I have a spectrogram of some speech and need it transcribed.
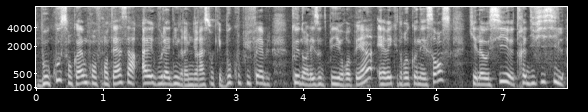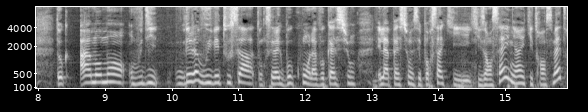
beaucoup sont quand même confrontés à ça. Avec, vous l'avez dit, une rémunération qui est beaucoup plus faible que dans les autres pays européens et avec une reconnaissance qui est là aussi euh, très difficile. Donc, à un moment, on vous dit, déjà vous vivez tout ça, donc c'est vrai que beaucoup ont la vocation et la passion, et c'est pour ça qu'ils enseignent hein, et qu'ils transmettent.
